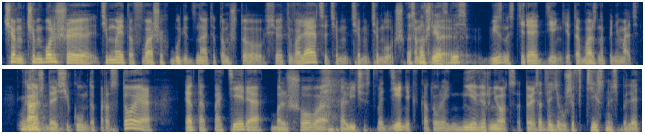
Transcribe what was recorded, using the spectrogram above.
чем, чем больше тиммейтов ваших будет знать о том, что все это валяется, тем, тем, тем лучше. А потому смотри, что здесь... бизнес теряет деньги. Это важно понимать. Каждая Нет. секунда простое — это потеря большого количества денег, которое не вернется. То есть... Это я уже втиснусь, блядь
